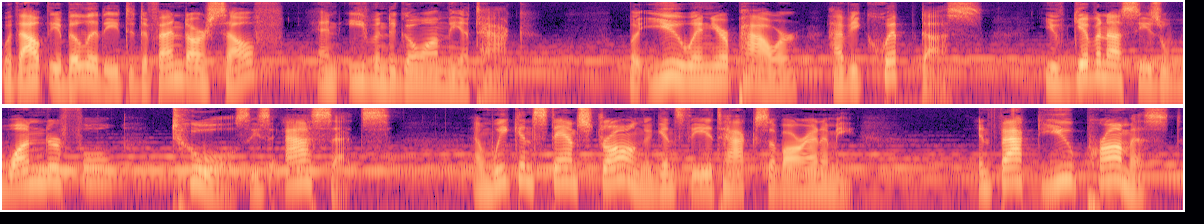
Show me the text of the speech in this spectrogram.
without the ability to defend ourselves and even to go on the attack. But you, in your power, have equipped us. You've given us these wonderful tools, these assets and we can stand strong against the attacks of our enemy. In fact, you promised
